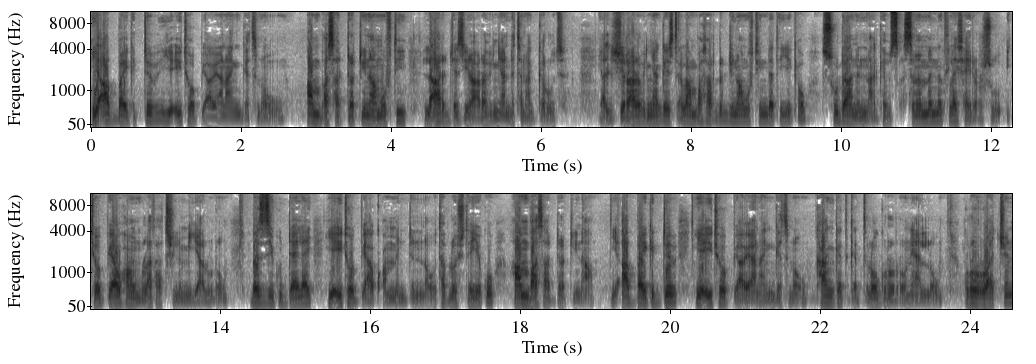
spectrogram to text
የአባይ ግድብ የኢትዮጵያውያን አንገት ነው። አምባሳደር ዲና ሙፍቲ ለአልጀዚራ አረብኛ እንደተናገሩት የአልጀዚራ አረብኛ ጋዜጣ ለአምባሳደር ዲና ሙፍቲ እንደጠየቀው ሱዳንና ግብጽ ስምምነት ላይ ሳይደርሱ ኢትዮጵያ ውሃ መሙላት አትችልም እያሉ ነው። በዚህ ጉዳይ ላይ የኢትዮጵያ አቋም ምንድን ነው ተብለው ሲጠየቁ አምባሳደር ዲና የአባይ ግድብ የኢትዮጵያውያን አንገት ነው። ከአንገት ቀጥሎ ጉሮሮ ነው ያለው። ጉሮሯችን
